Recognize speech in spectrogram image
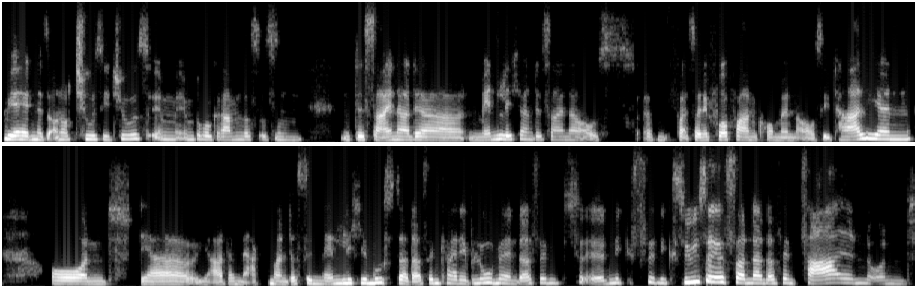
Wir hätten jetzt auch noch Juicy Juice im, im Programm. Das ist ein, Designer, der ein männlicher Designer aus, ähm, seine Vorfahren kommen aus Italien. Und der, ja, da merkt man, das sind männliche Muster, das sind keine Blumen, das sind äh, nichts Süßes, sondern das sind Zahlen und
